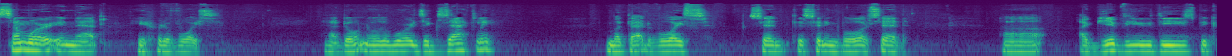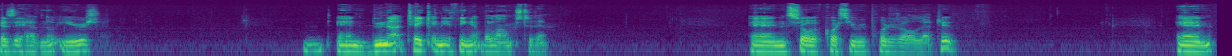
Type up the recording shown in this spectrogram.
somewhere in that, he heard a voice. And I don't know the words exactly, but that voice said to Sitting Bull, said, uh, I give you these because they have no ears, and do not take anything that belongs to them. And so, of course, he reported all that too. And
